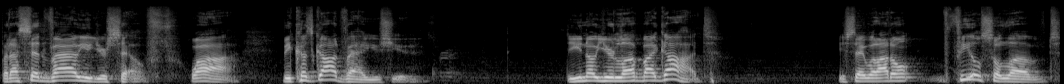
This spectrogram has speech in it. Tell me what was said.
but I said value yourself. Why? Because God values you. Do you know you're loved by God? You say, Well, I don't feel so loved.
